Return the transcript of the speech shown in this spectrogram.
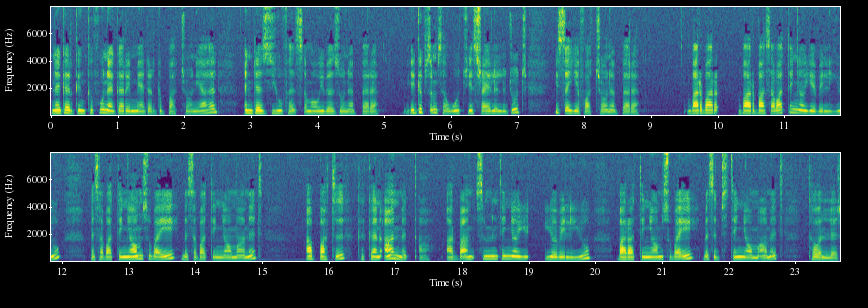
ነገር ግን ክፉ ነገር የሚያደርግባቸውን ያህል እንደዚሁ ፈጽመው ይበዙ ነበረ። የግብጽም ሰዎች የእስራኤል ልጆች ይጸየፏቸው ነበረ። በአርባ ሰባተኛው ኢዮቤልዩ በሰባተኛውም ሱባኤ በሰባተኛውም አመት አባትህ ከከነአን መጣ። አርባ ስምንተኛው ኢዮቤልዩ በአራተኛውም ሱባኤ በስድስተኛውም አመት ተወለድ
